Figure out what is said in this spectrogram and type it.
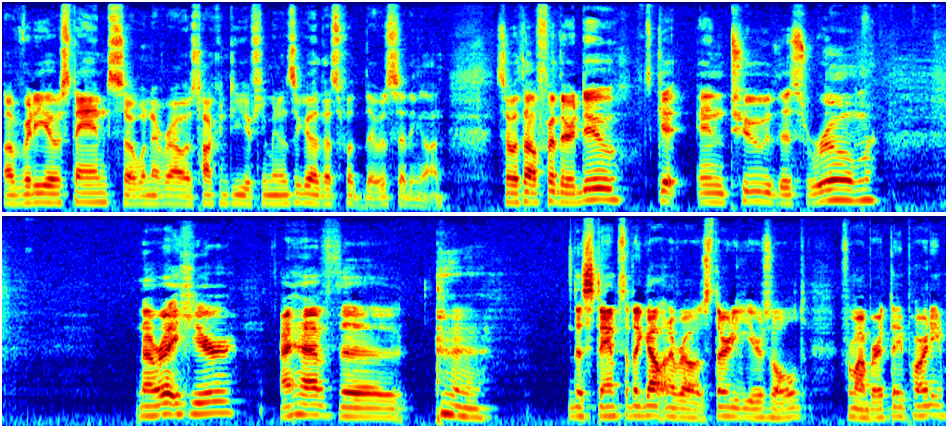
a video stand, so whenever I was talking to you a few minutes ago, that's what they was sitting on. So without further ado, let's get into this room. Now right here, I have the the stamps that I got whenever I was 30 years old for my birthday party,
